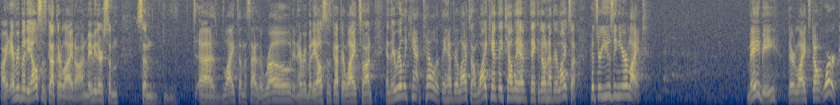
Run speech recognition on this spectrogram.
All right, everybody else has got their light on. Maybe there's some, some uh, lights on the side of the road and everybody else has got their lights on and they really can't tell that they have their lights on. Why can't they tell they, have, they don't have their lights on? Because they're using your light. Maybe their lights don't work.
